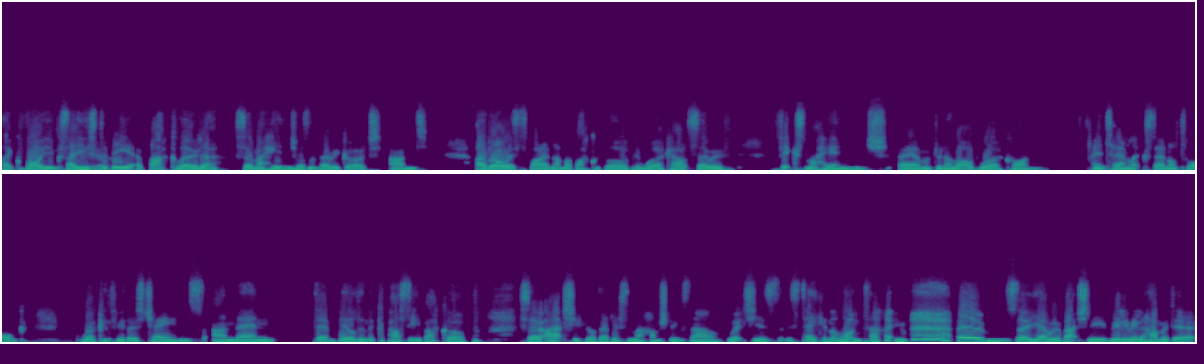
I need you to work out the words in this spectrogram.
like volume because I used to be a back loader, so my hinge wasn't very good, and I'd always find that my back would blow up in workouts. So we've fixed my hinge. Um, we've done a lot of work on internal external torque working through those chains and then then building the capacity back up so i actually feel deadlifts in my hamstrings now which is is taken a long time um so yeah we've actually really really hammered it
